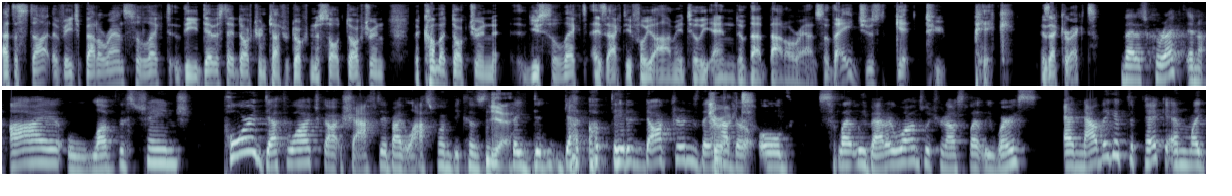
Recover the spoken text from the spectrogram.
at the start of each battle round, select the Devastate Doctrine, Tactical Doctrine, Assault Doctrine. The combat doctrine you select is active for your army until the end of that battle round. So they just get to pick. Is that correct? That is correct. And I love this change. Poor Death Watch got shafted by the last one because Yeah. they didn't get updated doctrines. They had their old, slightly better ones, which are now slightly worse. And now they get to pick, and like,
